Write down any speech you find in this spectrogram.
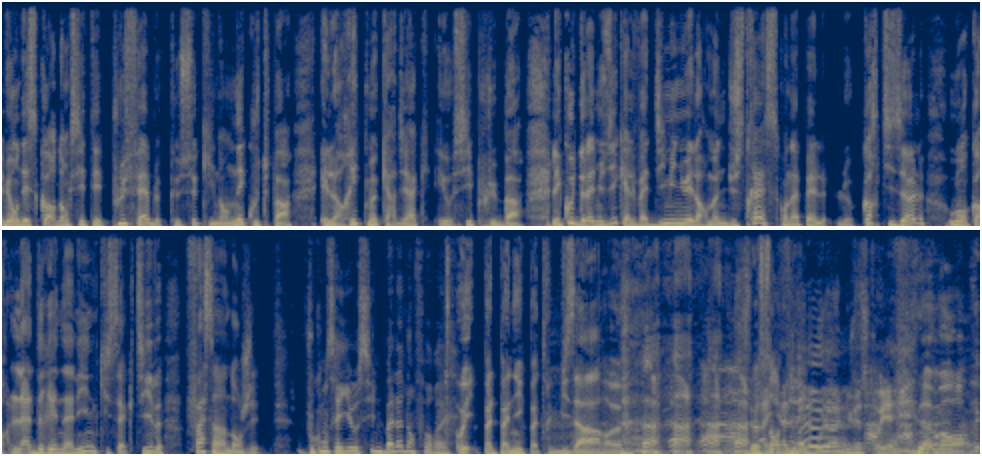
eh bien, ont des scores d'anxiété plus faibles que ceux qui n'en écoutent pas et leur rythme cardiaque est aussi plus bas. L'écoute de la musique, elle va diminuer l'hormone du stress qu'on appelle le cortisol ou encore l'adrénaline qui s'active face à un danger. Vous conseillez aussi une balade en forêt? Oui, pas de panique, pas de truc bizarre. Euh. je sens ah, de Boulogne, oui, évidemment. Ah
